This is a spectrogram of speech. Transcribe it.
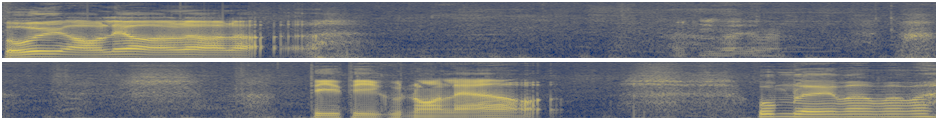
เฮ้ยเอาแล้วเอาแล้วเอาแล้วเอาจริงแล้วใช่ไหมตีตีกูนอนแล้ว อุ้มเลยมามามา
